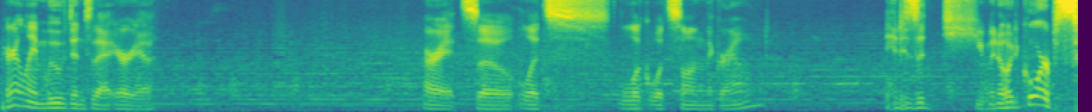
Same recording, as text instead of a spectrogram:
Apparently I moved into that area. Alright, so let's look what's on the ground. It is a humanoid corpse.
